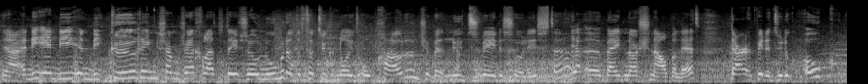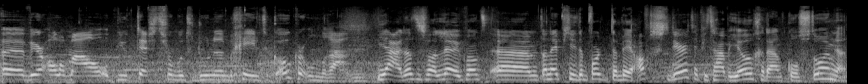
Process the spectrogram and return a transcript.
Ja, en die, en, die, en die keuring, zou ik maar zeggen, laten we het even zo noemen, dat is natuurlijk nooit opgehouden. Want je bent nu tweede soliste Ja. eh, bij het Nationaal Ballet. Daar heb je natuurlijk ook eh, weer allemaal opnieuw tests voor moeten doen. En dan begin je natuurlijk ook er onderaan. Ja, dat is wel leuk. Want ehm, dan, heb je, dan, dan ben je afgestudeerd, heb je het HBO gedaan, consortium. Nou,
